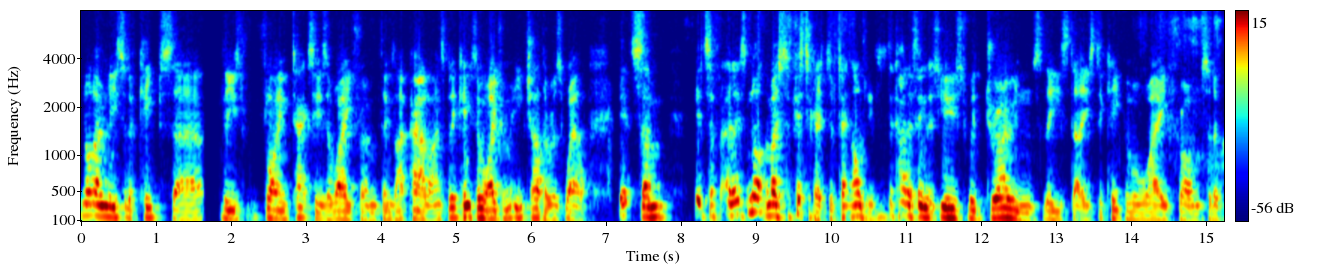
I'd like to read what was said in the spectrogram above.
not only sort of keeps uh, these flying taxis away from things like power lines, but it keeps them away from each other as well. It's um, it's a, and it's not the most sophisticated of technologies. It's the kind of thing that's used with drones these days to keep them away from sort of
